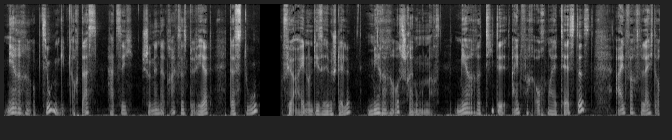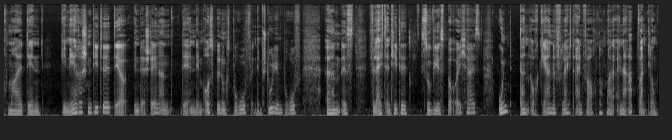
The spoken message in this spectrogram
mehrere Optionen gibt, auch das hat sich schon in der Praxis bewährt, dass du für ein und dieselbe Stelle mehrere Ausschreibungen machst, mehrere Titel einfach auch mal testest, einfach vielleicht auch mal den generischen Titel, der in der Stellenan, der in dem Ausbildungsberuf, in dem Studienberuf ähm, ist, vielleicht ein Titel, so wie es bei euch heißt, und dann auch gerne vielleicht einfach auch nochmal eine Abwandlung.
